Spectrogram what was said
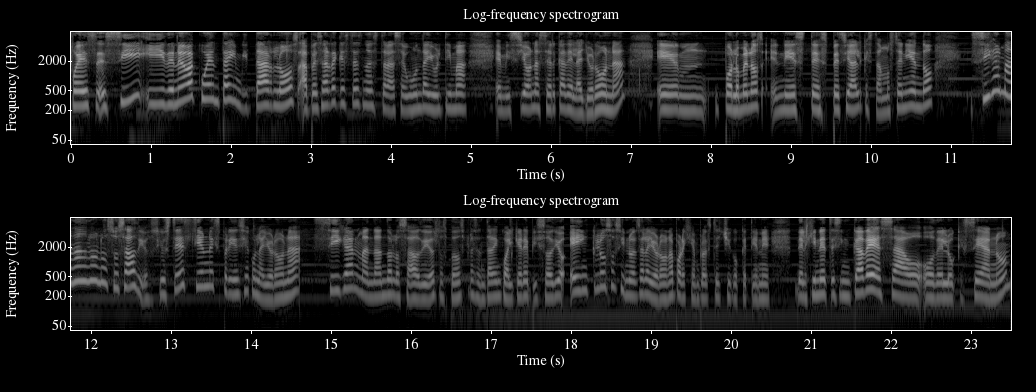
Pues eh, sí, y de nueva cuenta invitarlos, a pesar de que esta es nuestra segunda y última emisión acerca de La Llorona, em, por lo menos en este especial que estamos teniendo, sigan mandándonos sus audios. Si ustedes tienen experiencia con La Llorona, sigan mandando los audios, los podemos presentar en cualquier episodio, e incluso si no es de La Llorona, por ejemplo, este chico que tiene del jinete sin cabeza o, o de lo que sea, ¿no?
